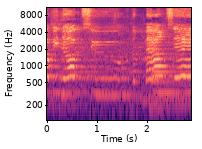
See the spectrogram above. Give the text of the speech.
Going up to the mountain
